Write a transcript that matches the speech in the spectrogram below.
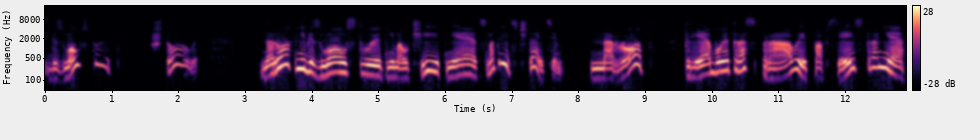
безмолвствует? Что вы? Народ не безмолвствует, не молчит, нет. Смотрите, читайте. Народ требует расправы по всей стране,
